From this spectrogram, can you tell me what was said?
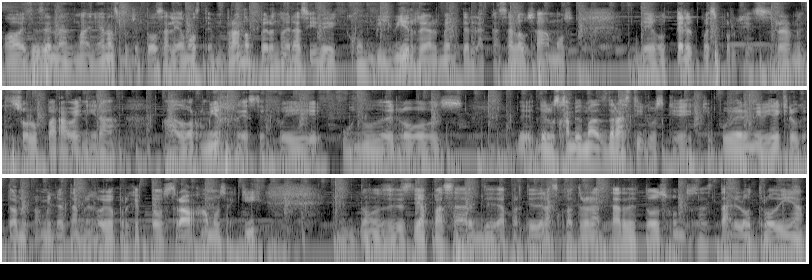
o a veces en las mañanas porque todos salíamos temprano, pero no era así de convivir realmente. La casa la usábamos de hotel, pues porque es realmente solo para venir a, a dormir. Este fue uno de los de, los cambios más drásticos que, que, pude ver en mi vida y creo que toda mi familia también lo vio porque todos trabajamos aquí. Entonces ya pasar de a partir de las 4 de la tarde todos juntos hasta el otro día,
